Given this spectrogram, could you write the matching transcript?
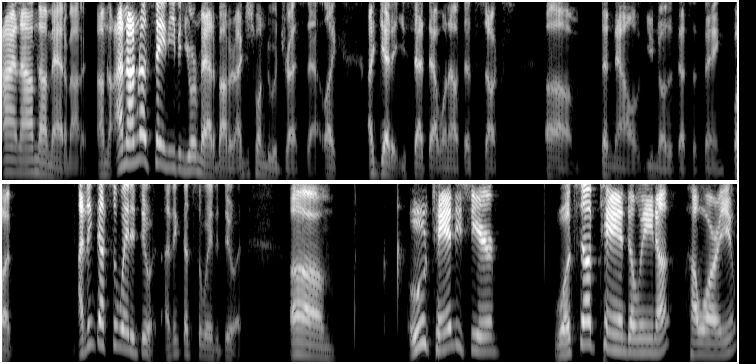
And I'm not mad about it. I'm not, and I'm not saying even you're mad about it. I just wanted to address that. Like, I get it. You sat that one out. That sucks. Um, that now you know that that's a thing, but I think that's the way to do it. I think that's the way to do it. Um, ooh, Tandy's here. What's up, Tandalina? How are you?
